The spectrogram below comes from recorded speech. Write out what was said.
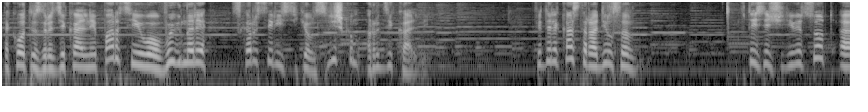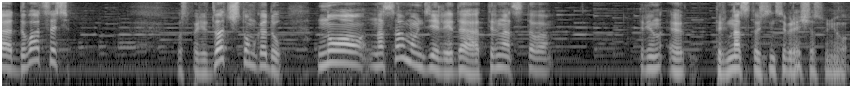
Так вот, из радикальной партии его выгнали с характеристики, он слишком радикальный. Фидель Кастро родился в 1920 господи, в 26 году. Но на самом деле, да, 13, 13, э, 13 сентября сейчас у него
